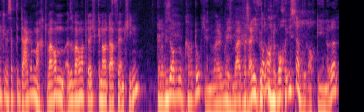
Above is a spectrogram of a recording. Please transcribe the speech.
Okay, was habt ihr da gemacht? Warum, also warum habt ihr euch genau dafür entschieden? Genau, wieso auch über Kappadokien? Weil, weil wahrscheinlich wird Boah. auch eine Woche Istanbul auch gehen, oder?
